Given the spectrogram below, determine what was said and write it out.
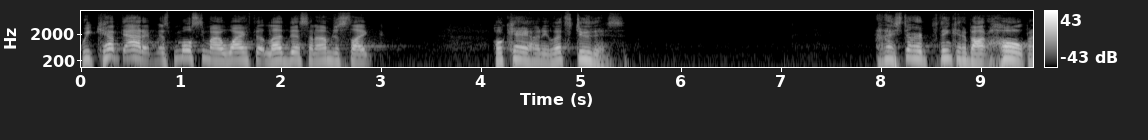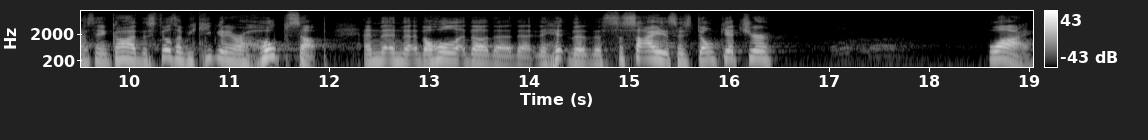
We kept at it. It's mostly my wife that led this, and I'm just like, okay, honey, let's do this. And I started thinking about hope, and I was saying, God, this feels like we keep getting our hopes up. And the, and the, the whole, the, the, the, the, the society that says, don't get your. Why?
